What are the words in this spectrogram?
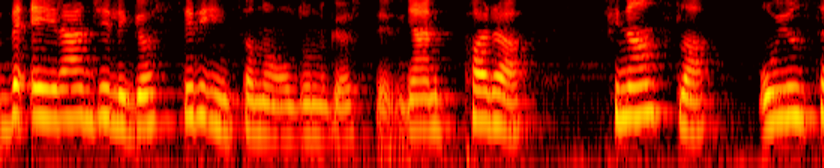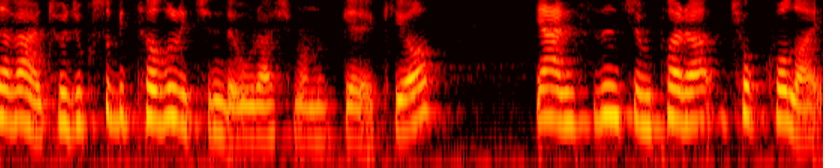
ve eğlenceli gösteri insanı olduğunu gösterir. Yani para, finansla, oyun sever, çocuksu bir tavır içinde uğraşmanız gerekiyor. Yani sizin için para çok kolay,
